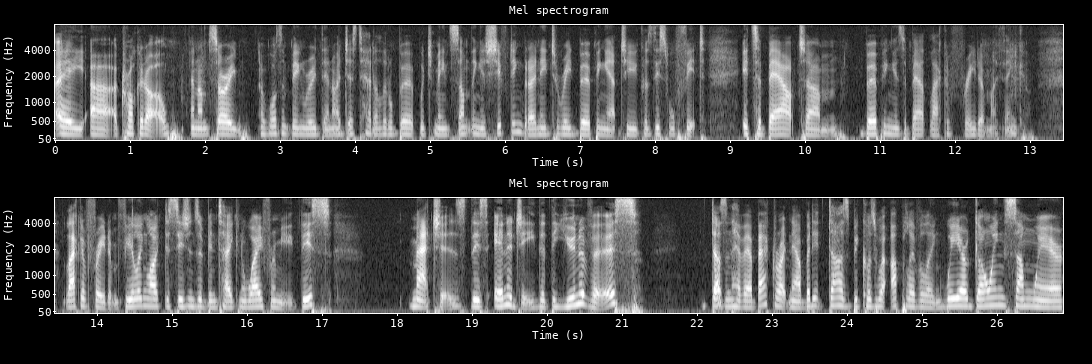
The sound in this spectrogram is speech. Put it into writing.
a uh, a crocodile, and I'm sorry, I wasn't being rude then. I just had a little burp, which means something is shifting, but I need to read burping out to you because this will fit. It's about um, burping is about lack of freedom, I think. Lack of freedom, feeling like decisions have been taken away from you. This matches this energy that the universe doesn't have our back right now, but it does because we're up leveling. We are going somewhere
